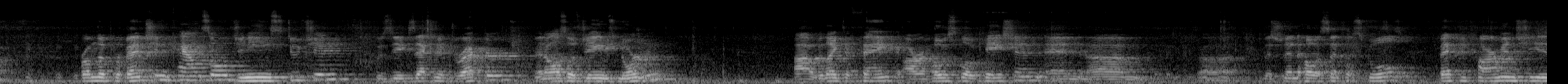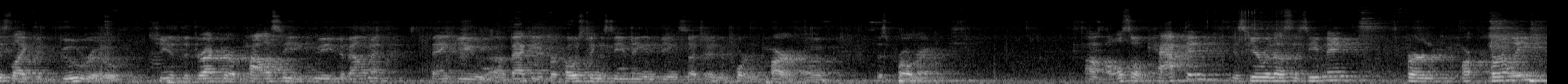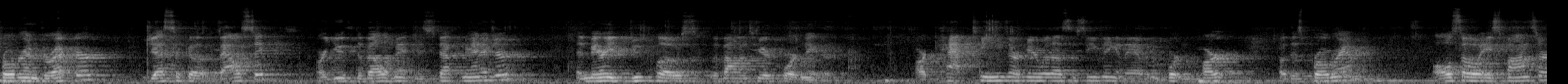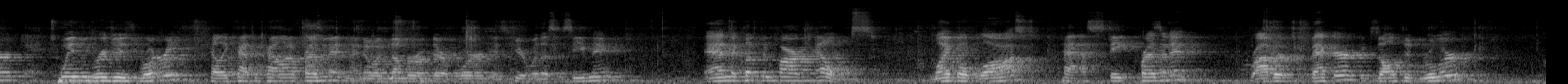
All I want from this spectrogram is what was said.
From the Prevention Council, Janine Stuchin, who's the Executive Director, and also James Norton. Uh, we'd like to thank our host location and um, uh, the Shenendehowa Central Schools. Becky Carmen, she is like the guru. She is the Director of Policy and Community Development. Thank you, uh, Becky, for hosting this evening and being such an important part of this program. Uh, also, Captain is here with us this evening. Fern Hur- Hurley, Program Director. Jessica Balsick, our Youth Development and Step Manager. And Mary Duclos, the Volunteer Coordinator. Our CAP teams are here with us this evening, and they have an important part of this program. Also a sponsor, Twin Bridges Rotary, Kelly Catricala, President, and I know a number of their board is here with us this evening. And the Clifton Park Elks, Michael Bloss, past state president, Robert Becker, exalted ruler,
